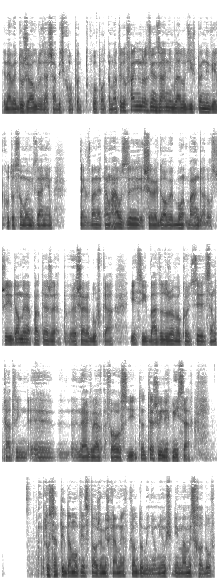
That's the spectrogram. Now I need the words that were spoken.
e, nawet duży ogród zaczyna być kłopot, kłopotem. Dlatego fajnym rozwiązaniem dla ludzi w pewnym wieku to są moim zdaniem tak zwane townhouse'y szeregowe bungalows, czyli domy na parterze szeregówka. Jest ich bardzo dużo w okolicy St. Catherine, e, Niagara Falls i też w innych miejscach. Plusem tych domów jest to, że mieszkamy w kondominium, nie, nie mamy schodów,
